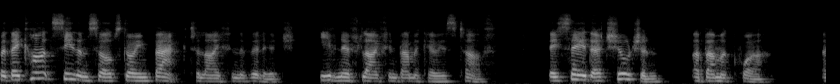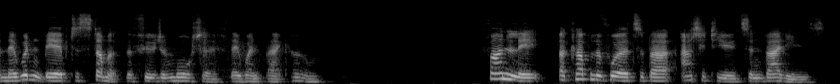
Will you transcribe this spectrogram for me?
but they can't see themselves going back to life in the village, even if life in Bamako is tough. They say their children are Bamakois, and they wouldn't be able to stomach the food and water if they went back home. Finally, a couple of words about attitudes and values.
